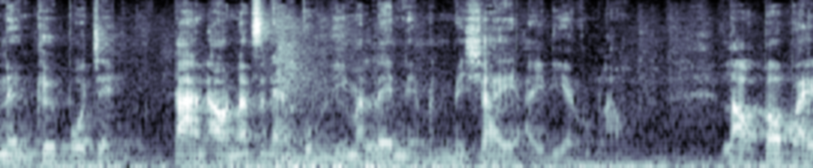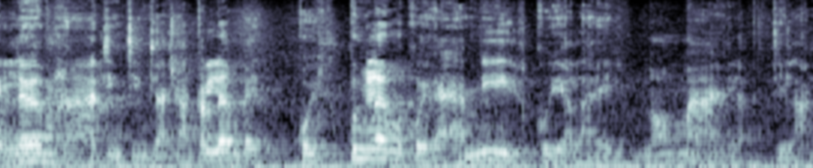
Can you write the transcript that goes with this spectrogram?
หนึ่งคือโปรเจกต์การเอานักแสดงกลุ่มนี้มาเล่นเนี่ยมันไม่ใช่ไอเดียของเรา เราก็ไปเริ่มหาจริง ๆจังๆก็เริ่มไปคุยเพิ่งเริ่มมาคุยกับแอมมี่คุยอะไรน้องมานี่แหละทีหลัง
